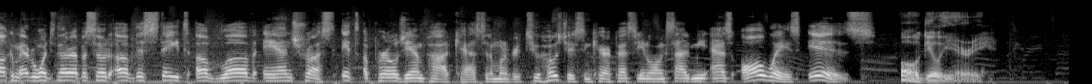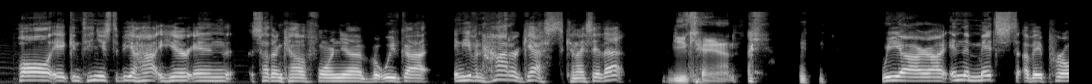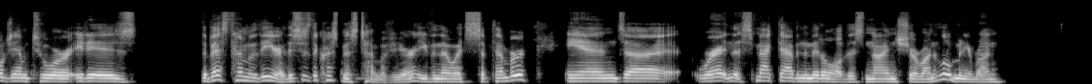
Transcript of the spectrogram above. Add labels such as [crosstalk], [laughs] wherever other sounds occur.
Welcome, everyone, to another episode of The State of Love and Trust. It's a Pearl Jam podcast, and I'm one of your two hosts, Jason Carapesi, and alongside me, as always, is Paul Gillieri. Paul. It continues to be hot here in Southern California, but we've got an even hotter guest. Can I say that? You can. [laughs] we are uh, in the midst of a Pearl Jam tour. It is the best time of the year. This is the Christmas time of year, even though it's September. And uh, we're right in the smack dab in the middle of this nine show run, a little mini run.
